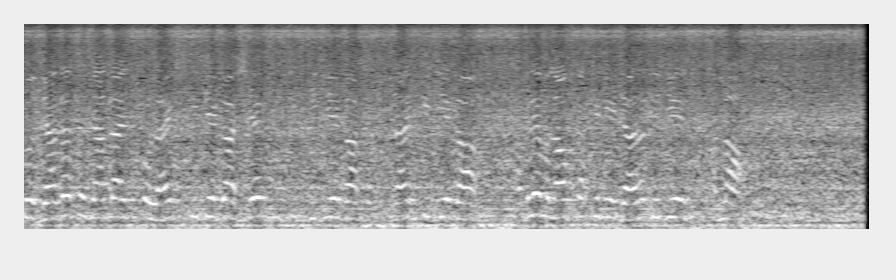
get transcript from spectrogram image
तो ज़्यादा से ज़्यादा इसको लाइक कीजिएगा शेयर कीजिएगा सब्सक्राइब कीजिएगा। अगले ब्लॉग तक के लिए इजाज़त दीजिए। अल्लाह हाफिज़।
